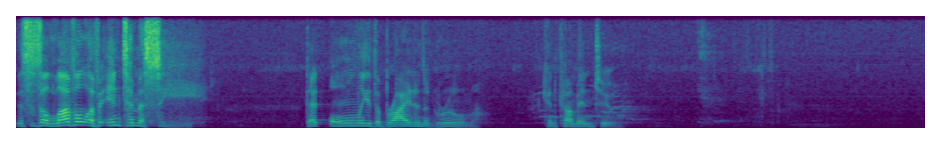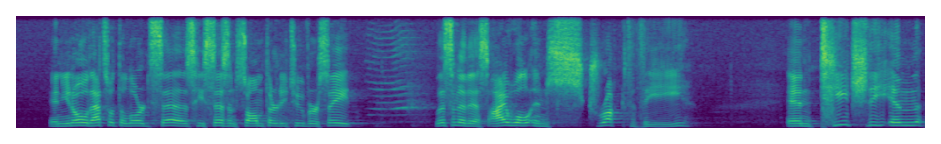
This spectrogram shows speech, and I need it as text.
this is a level of intimacy that only the bride and the groom can come into. And you know, that's what the Lord says. He says in Psalm 32, verse 8, Listen to this I will instruct thee and teach thee in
